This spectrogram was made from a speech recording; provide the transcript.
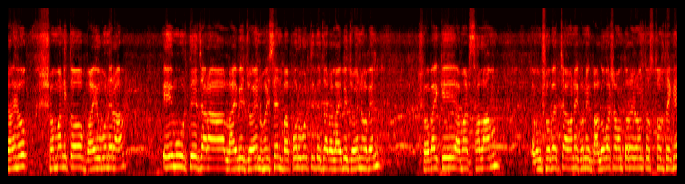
যাই হোক, সম্মানিত ভাই বোনেরা, এই মুহূর্তে যারা লাইভে জয়েন হয়েছেন বা পরবর্তীতে যারা লাইভে জয়েন হবেন, সবাইকে আমার সালাম এবং শুভেচ্ছা, অনেক অনেক ভালোবাসা অন্তরের অন্তঃস্থল থেকে।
